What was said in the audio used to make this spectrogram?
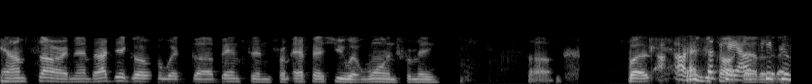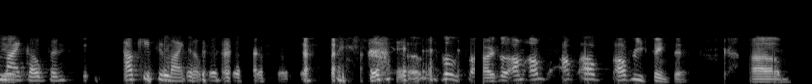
yeah, I'm sorry, man, but I did go with uh, Benson from FSU at one for me. Uh, but I, I That's okay. I'll keep your mic open. I'll keep your mic open. I'm so sorry. So I'm, I'm, I'm I'll, I'll rethink that. Um,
